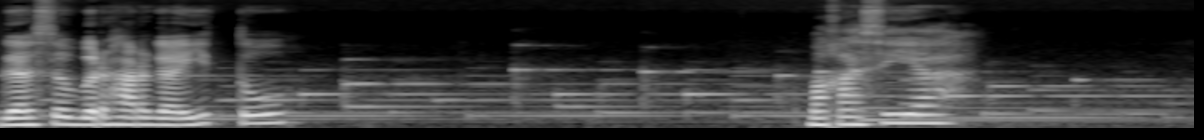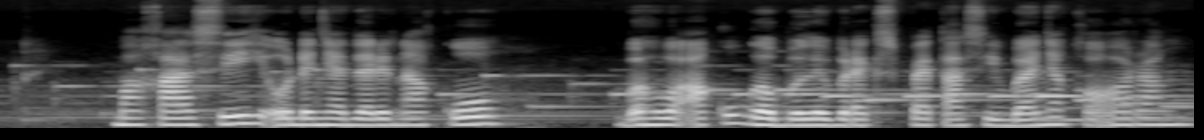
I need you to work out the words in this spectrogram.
gak seberharga itu makasih ya makasih udah nyadarin aku bahwa aku gak boleh berekspektasi banyak ke orang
